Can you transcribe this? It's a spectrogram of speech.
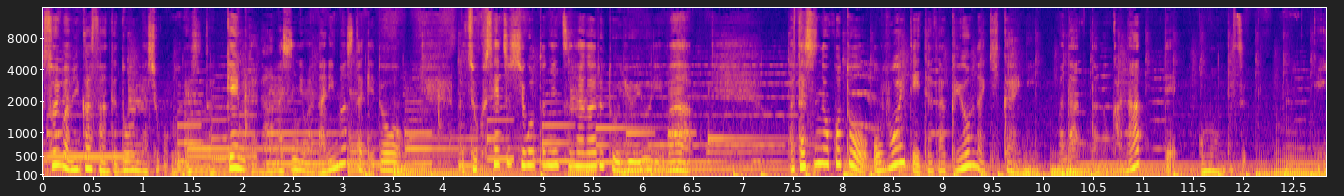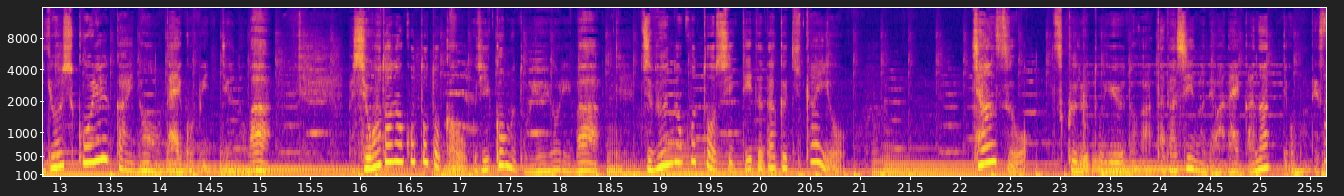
そういえば美香さんってどんな仕事でしたっけ？みたいな話にはなりましたけど直接仕事につながるというよりは私のことを覚えていただくような機会になったのかなって思うんです。異業種交流会の醍醐味っていうのは仕事のこととかを売り込むというよりは自分のことを知っていただく機会をチャンスを作るというのが正しいのではないかなって思うんです。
